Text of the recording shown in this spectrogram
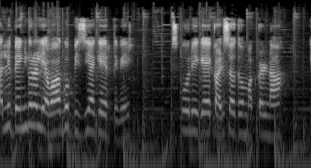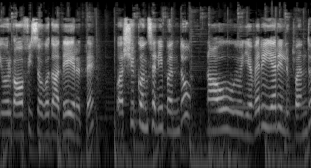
ಅಲ್ಲಿ ಬೆಂಗಳೂರಲ್ಲಿ ಯಾವಾಗೂ ಬ್ಯುಸಿಯಾಗೇ ಇರ್ತೀವಿ. ಸ್ಕೂಲಿಗೆ ಕಳ್ಸೋದು ಮಕ್ಕಳನ್ನ ಇವ್ರಿಗೆ ಆಫೀಸ್ ಹೋಗೋದು ಅದೇ ಇರುತ್ತೆ. ವರ್ಷಕ್ಕೊಂದ್ಸಲಿ ಬಂದು ನಾವು ಎವರಿ ಇಯರ್ ಇಲ್ಲಿಗೆ ಬಂದು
